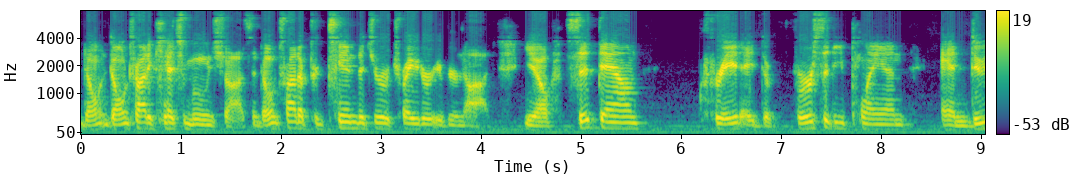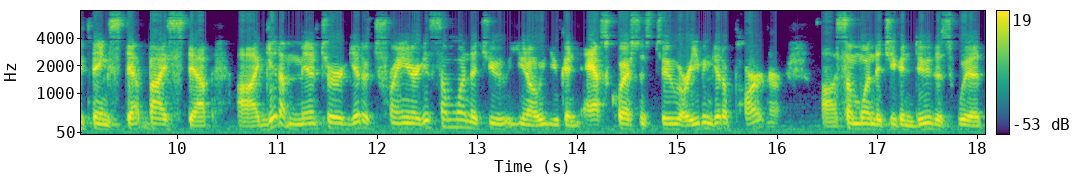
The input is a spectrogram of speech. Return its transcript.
Don't don't try to catch moonshots and don't try to pretend that you're a trader if you're not. You know, sit down, create a diversity plan and do things step by step. Uh, get a mentor, get a trainer, get someone that you you know you can ask questions to, or even get a partner, uh, someone that you can do this with,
